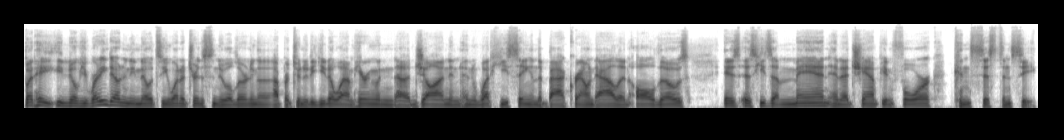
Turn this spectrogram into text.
But hey, you know, if you're writing down any notes and you want to turn this into a learning opportunity, you know what I'm hearing when uh, Jon and, and, what he's saying in the background, Alan, all those is is he's a man and a champion for consistency.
